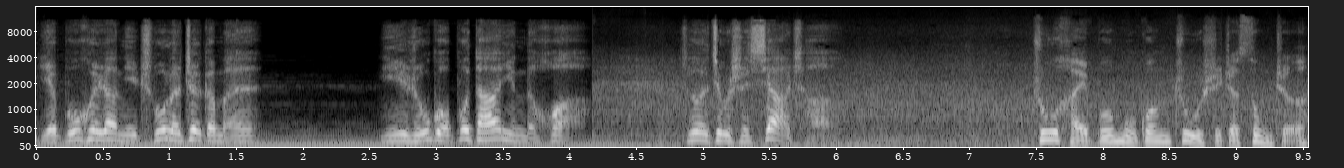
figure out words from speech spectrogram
也不会让你出了这个门。你如果不答应的话。这就是下场。朱海波目光注视着宋哲，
